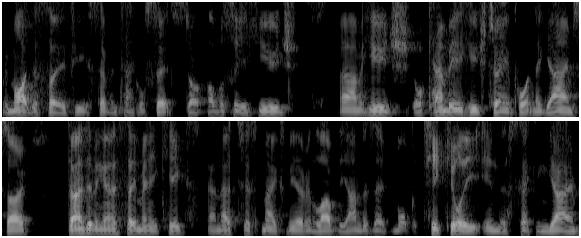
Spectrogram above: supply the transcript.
we might just see a few seven tackle sets. Obviously, a huge, um, huge or can be a huge turning point in the game. So. Don't think we're going to see many kicks, and that just makes me even love the unders even more, particularly in the second game,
